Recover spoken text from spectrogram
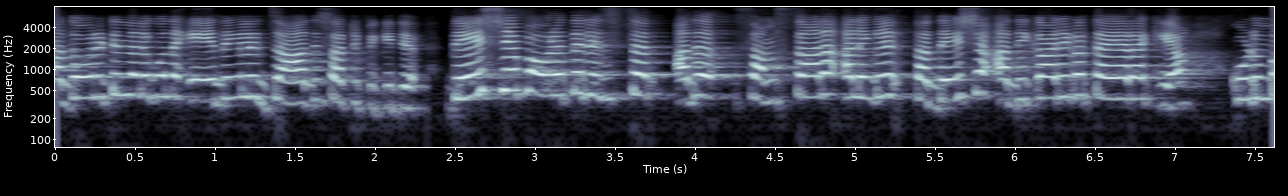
അതോറിറ്റി നൽകുന്ന ഏതെങ്കിലും ജാതി സർട്ടിഫിക്കറ്റ്. ദേശീയ പൗരത്വ രജിസ്റ്റർ അത് സംസ്ഥാന അല്ലെങ്കിൽ തദ്ദേശ അധികാരികൾ തയ്യാറാക്കിയ കുടുംബ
